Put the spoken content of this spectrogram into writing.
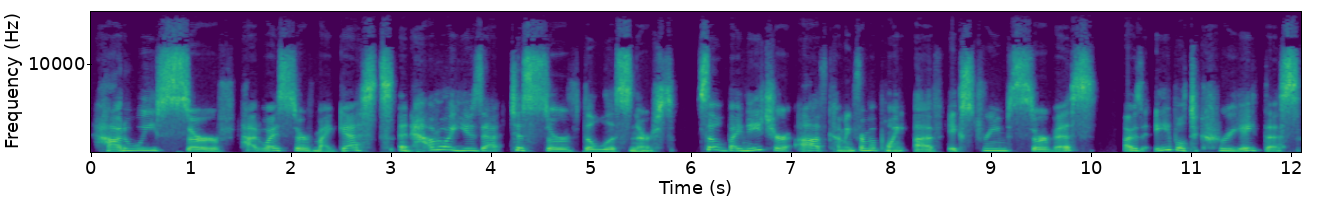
How do we serve? How do I serve my guests? And how do I use that to serve the listeners? So, by nature of coming from a point of extreme service, I was able to create this.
